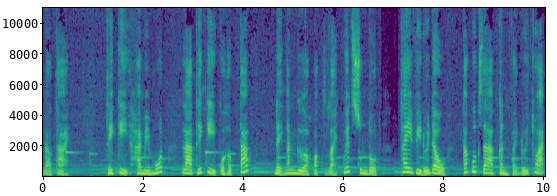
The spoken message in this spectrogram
đào thải. Thế kỷ 21 là thế kỷ của hợp tác để ngăn ngừa hoặc giải quyết xung đột. Thay vì đối đầu, các quốc gia cần phải đối thoại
